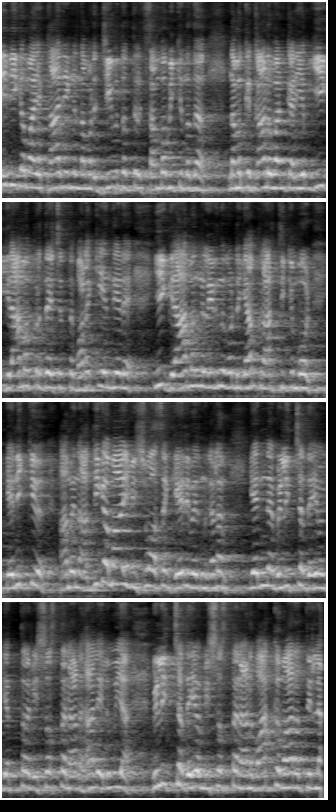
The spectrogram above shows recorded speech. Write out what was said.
ദൈവികമായ കാര്യങ്ങൾ നമ്മുടെ ജീവിതത്തിൽ സംഭവിക്കുന്നത് നമുക്ക് കാണുവാൻ കഴിയും. ഈ ഗ്രാമപ്രദേശത്ത് വടക്കേന്ത്യയുടെ ഈ ഗ്രാമങ്ങളിൽ ഇരുന്നു കൊണ്ട് ഞാൻ പ്രാർത്ഥിക്കുമ്പോൾ എനിക്ക് അവൻ അധികമായി വിശ്വാസം കയറി വരുന്നു. കാരണം എന്നെ വിളിച്ച ദൈവം എത്ര വിശ്വസ്തനാണ്. ഹാലെ ലൂയ വിളിച്ച ദൈവം വിശ്വസ്തനാണ്. വാക്ക് മാറത്തില്ല.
